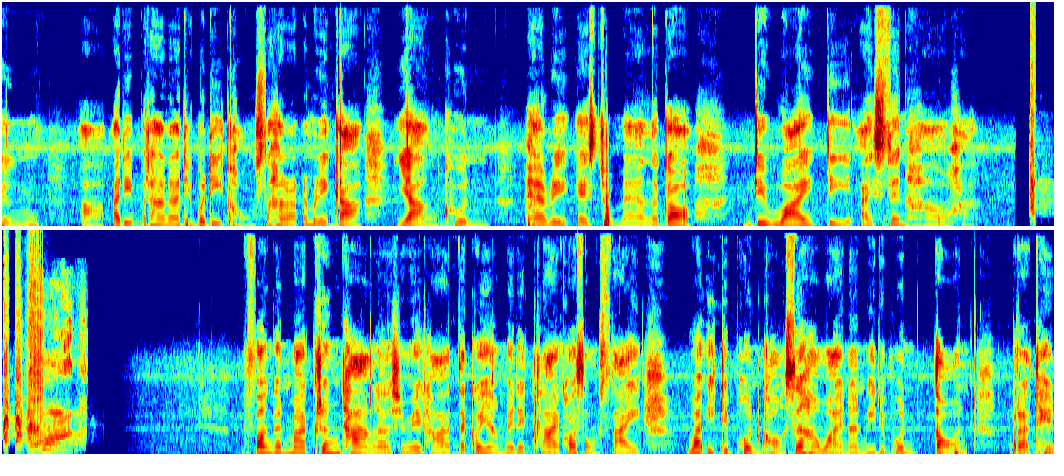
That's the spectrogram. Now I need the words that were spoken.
ถึงอดีตประธานาธิบดีของสหรัฐอเมริกาอย่างคุณแฮร์รี่เอสทูแมนแล้วก็ดีไวท์ดีไอเซนฮาวค่ะ ฟังกันมาครึ่งทางแล้วใช่ไหมคะ แต่ก็ยังไม่ได้คลายข้อสงสัยว่าอิทธิพลของเสื้อฮาวายนั้นมีอิทธิพลต่อประเทศ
